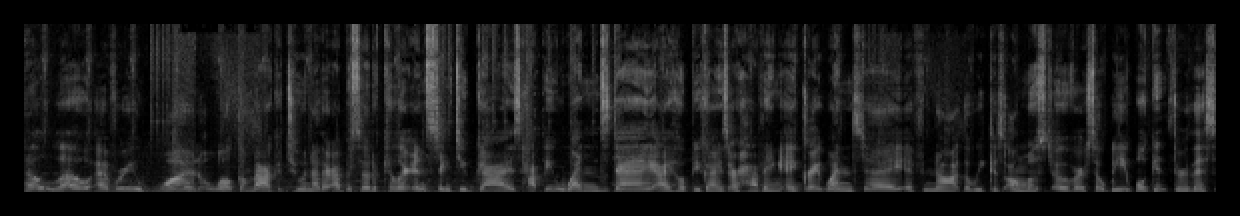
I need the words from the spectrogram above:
Hello, everyone. Welcome back to another episode of Killer Instinct, you guys. Happy Wednesday. I hope you guys are having a great Wednesday. If not, the week is almost over, so we will get through this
